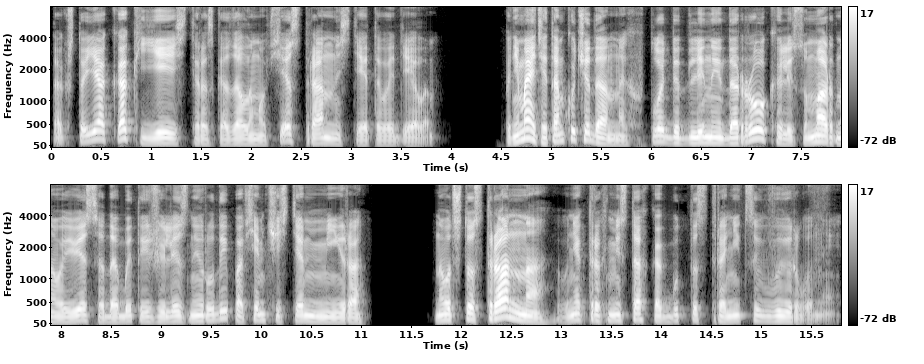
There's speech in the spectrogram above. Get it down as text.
так что я как есть рассказал ему все странности этого дела. Понимаете, там куча данных, вплоть до длины дорог или суммарного веса добытой железной руды по всем частям мира. Но вот что странно, в некоторых местах как будто страницы вырваны.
